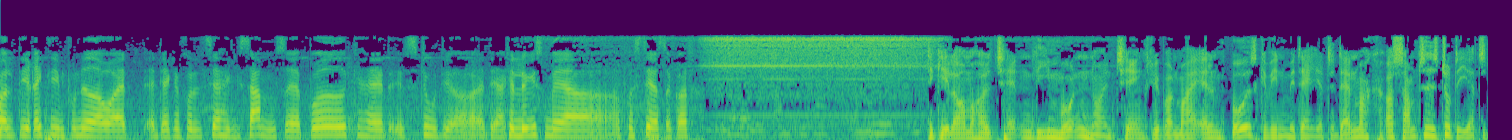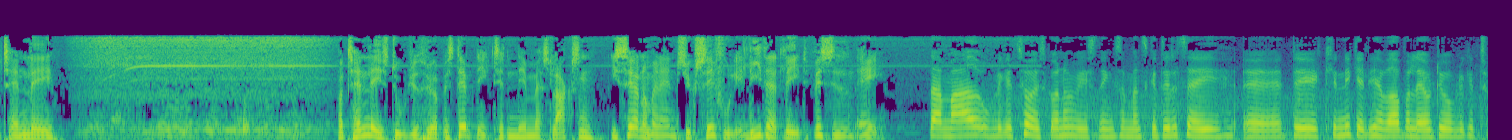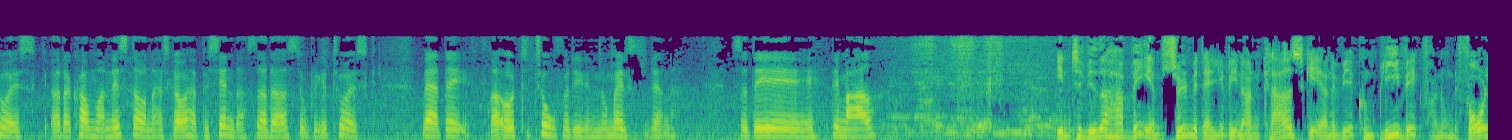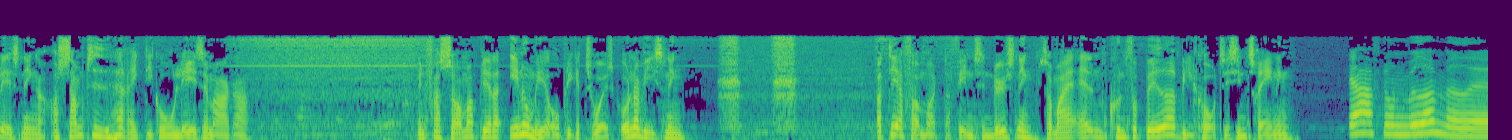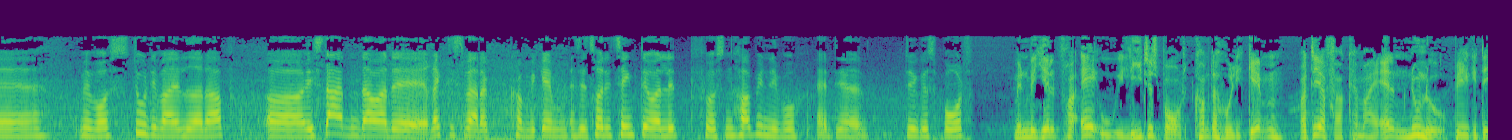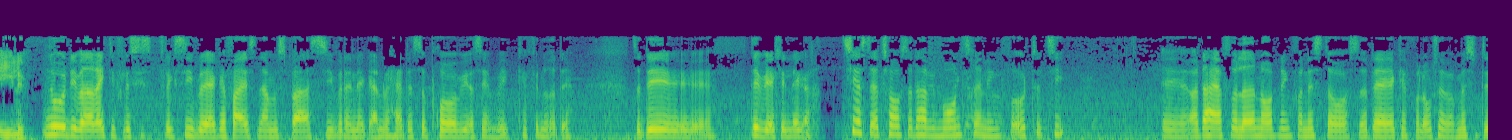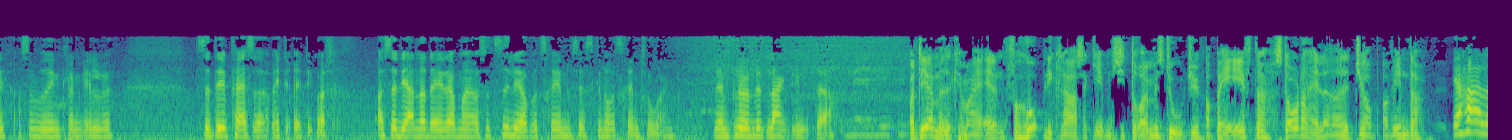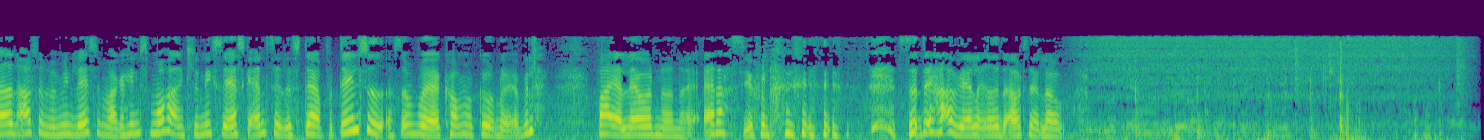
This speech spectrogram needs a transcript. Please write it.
Folk de er rigtig imponeret over, at, at jeg kan få det til at hænge sammen, så jeg både kan have et, et studie, og at jeg kan lykkes med at præstere så godt. Det gælder om at holde tanden lige i munden, når orienteringsløberen Maja Alm både skal vinde medaljer til Danmark og samtidig studere til tandlæge. For tandlægestudiet hører bestemt ikke til den nemme af slagsen, især når man er en succesfuld eliteatlet ved siden af. Der er meget obligatorisk undervisning, som man skal deltage i. Øh, det klinik, jeg lige har været op og lave, det er obligatorisk. Og der kommer næste år, når jeg skal op og have patienter, så er der også obligatorisk hver dag fra 8 til 2 for de normale studerende. Så det, det er meget. Indtil videre har VM sølvmedaljevinderen klaret skærende ved at kunne blive væk fra nogle forelæsninger og samtidig have rigtig gode læsemarkere. Men fra sommer bliver der endnu mere obligatorisk undervisning. Og derfor måtte der findes en løsning, så Maja Alm kunne få bedre vilkår til sin træning. Jeg har haft nogle møder med, øh, med vores studievejleder derop, og i starten der var det rigtig svært at komme igennem. Altså jeg tror, de tænkte, det var lidt på sådan hobbyniveau, at jeg dyrkede sport. Men med hjælp fra AU Elitesport kom der hul igennem, og derfor kan Maja Alm nu nå begge dele. Nu har de været rigtig fleksible, jeg kan faktisk nærmest bare sige, hvordan jeg gerne vil have det, så prøver vi at se, om vi ikke kan finde ud af det. Så det, øh, det er virkelig lækkert. Tirsdag og torsdag, der har vi morgentræning fra 8 til 10. Øh, og der har jeg fået lavet en ordning for næste år, så der jeg kan få lov til at være med til det, og så møde ind kl. 11. Så det passer rigtig, rigtig godt. Og så de andre dage, der må jeg jo så tidligere op og træne, hvis jeg skal nå at træne to gange. Den blev lidt langt ind der. Og dermed kan Maja Alm forhåbentlig klare sig gennem sit drømmestudie, og bagefter står der allerede et job og venter. Jeg har lavet en aftale med min læsemarker. Hendes mor har en klinik, så jeg skal ansættes der på deltid, og så må jeg komme og gå, når jeg vil. Bare jeg laver noget, når jeg er der, siger hun. så det har vi allerede en aftale om.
